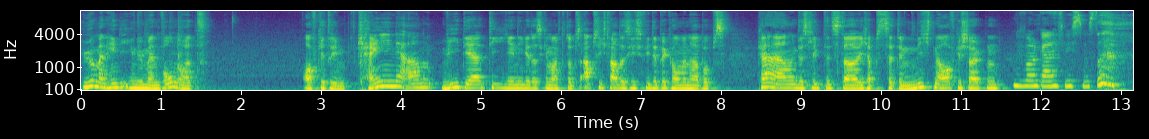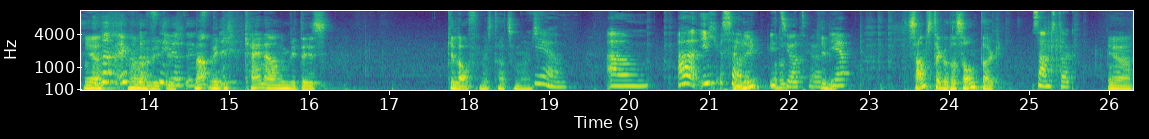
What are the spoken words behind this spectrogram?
über mein Handy irgendwie meinen Wohnort aufgetrieben. Keine Ahnung, wie der diejenige das gemacht hat. Ob es Absicht war, dass ich es wieder bekommen habe, ob es. Keine Ahnung, das liegt jetzt da. Ich habe es seitdem nicht mehr aufgestalten. Wir wollen gar nicht wissen, was da Ja, aber wirklich. ist. Na, wirklich keine Ahnung, wie das gelaufen ist damals. Ja. Ähm, ah, ich, sorry, turn. Ibi? Ja, Samstag oder Sonntag? Samstag. Ja.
